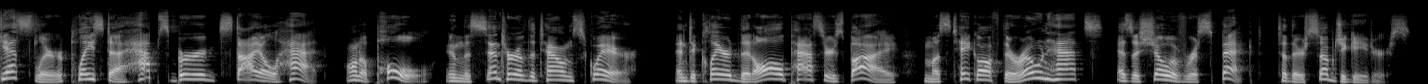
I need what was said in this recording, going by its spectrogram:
Gessler placed a Habsburg style hat on a pole in the center of the town square and declared that all passers by must take off their own hats as a show of respect to their subjugators.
